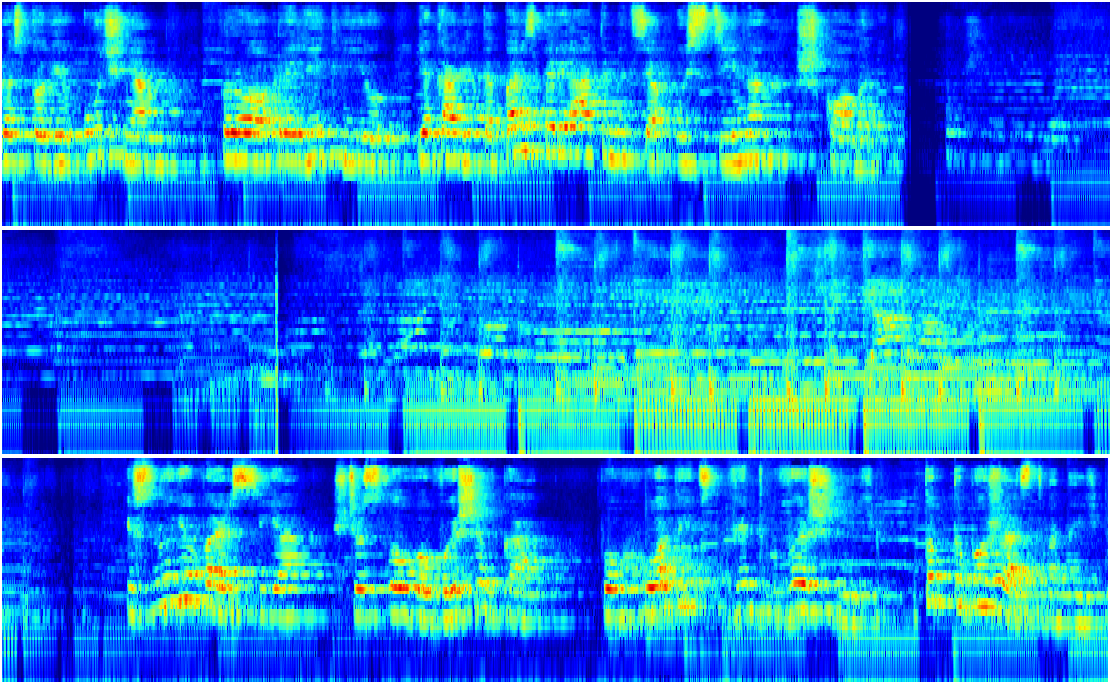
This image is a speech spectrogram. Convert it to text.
розповів учням про реліквію, яка відтепер зберігатиметься у стінах школи. Існує версія, що слово вишивка походить від вишній, тобто божественний,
